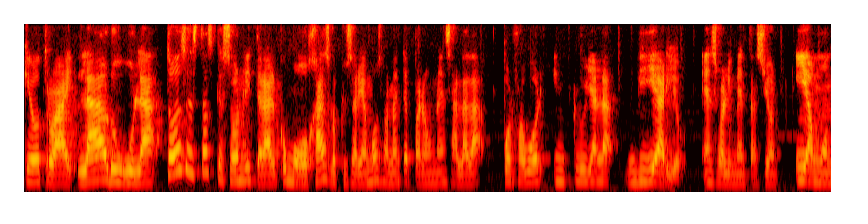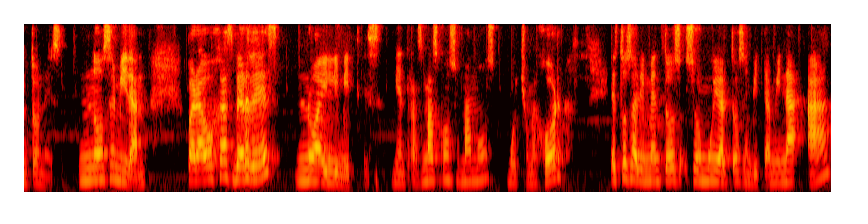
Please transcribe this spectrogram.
¿Qué otro hay? La arúgula, todas estas que son literal como hojas, lo que usaríamos normalmente para una ensalada, por favor, incluyanla diario en su alimentación y a montones. No se midan. Para hojas verdes no hay límites. Mientras más consumamos, mucho mejor. Estos alimentos son muy altos en vitamina A,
